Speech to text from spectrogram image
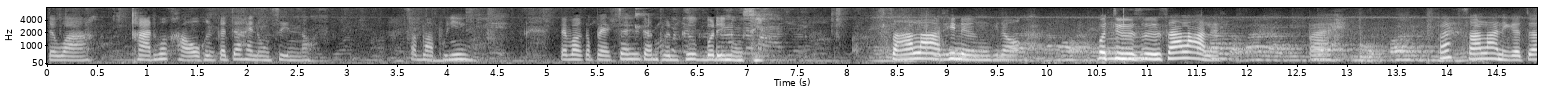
แต่ว่าขาดหัวเขาเพิ่นก็จะให้นุงสินเนาะสำหรับผู้หญิงแต่ว่าก็แปลกใจคือกันเพิ่นคือบ่ได้นุงสิน ซาลาที่หนึ่งพี่น้องบ่จือซื้อซาลาเลยไปไปซาลานี่ก็จะ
